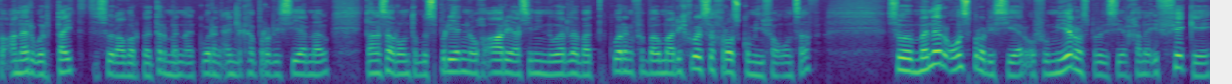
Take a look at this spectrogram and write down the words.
verander oor tyd. So daar word bitter min koring eintlik geproduseer nou. Dan is daar rondom bespreking nog areas in die noorde wat koring verbou, maar die grootste gros kom hier van ons af. So hoe minder ons produseer of hoe meer ons produseer, gaan 'n effek hê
